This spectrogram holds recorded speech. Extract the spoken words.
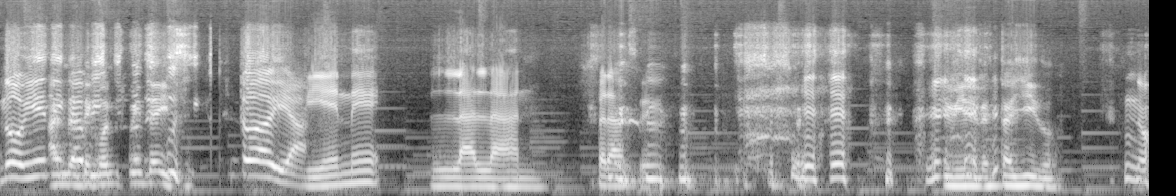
no viene Ándate con capítulo de musical todavía. Viene la lan frase. que viene el estallido. No,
